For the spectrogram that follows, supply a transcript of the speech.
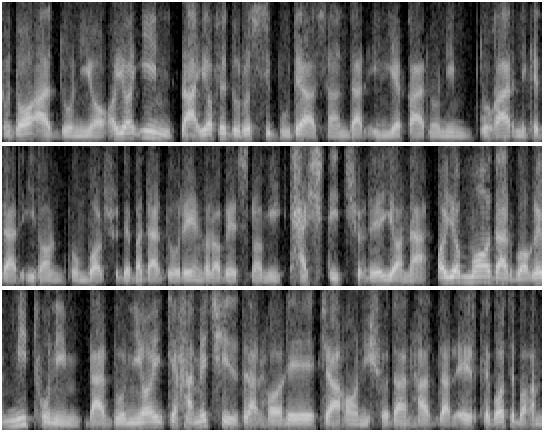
جدا از دنیا. آیا این رهیافت درستی بوده اصلا در این یک قرن و نیم دو قرنی که در ایران دنبال شده و در دوره انقلاب اسلامی تشدید شده یا نه؟ آیا ما در واقع می‌تونیم در دنیایی که همه چیز در حال جهانی شدن هست در ارتباط با هم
